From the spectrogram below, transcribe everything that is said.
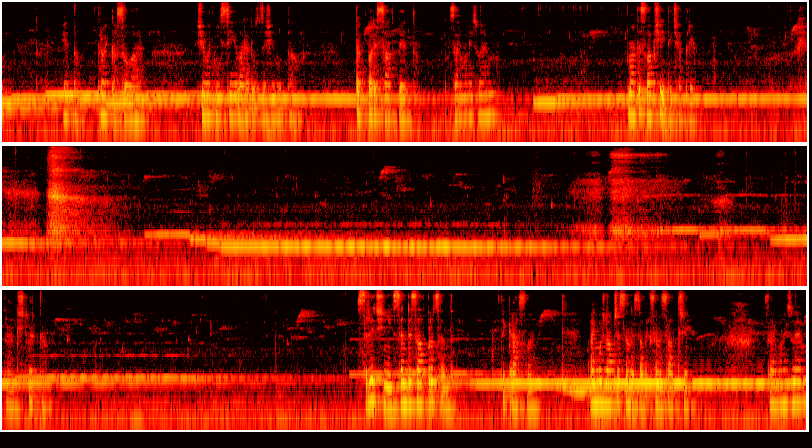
Je to trojka sola. Životní síla, radost ze života. Tak 55. Zharmonizujeme. Máte slabší ty čakry. Tak, čtvrka. Srdeční, 70%. To je krásné. A i možná přes 70, tak 73. Zharmonizujeme.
